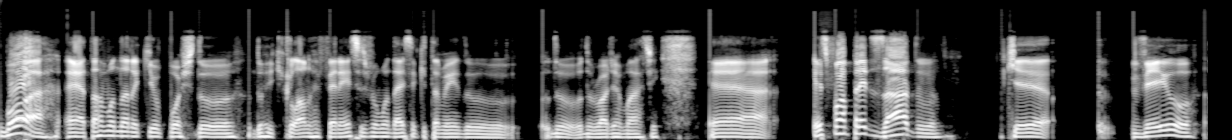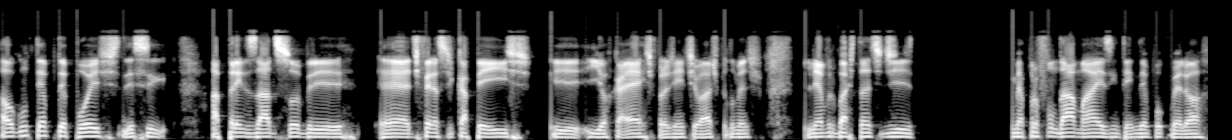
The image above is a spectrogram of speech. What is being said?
Boa! É, tava mandando aqui o post do, do Rick Clown referências, vou mandar esse aqui também do, do, do Roger Martin. É, esse foi um aprendizado que veio algum tempo depois desse aprendizado sobre é, diferença de KPIs e, e OKRs pra gente, eu acho, pelo menos lembro bastante de me aprofundar mais, entender um pouco melhor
